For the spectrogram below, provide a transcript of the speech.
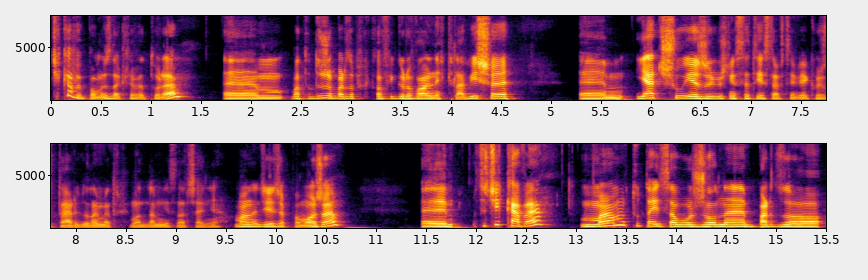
ciekawy pomysł na klawiaturę. Ma to dużo bardzo konfigurowalnych klawiszy. Ja czuję, że już niestety jestem w tym wieku, że ta ergonomia trochę ma dla mnie znaczenie. Mam nadzieję, że pomoże. Co ciekawe, mam tutaj założone bardzo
